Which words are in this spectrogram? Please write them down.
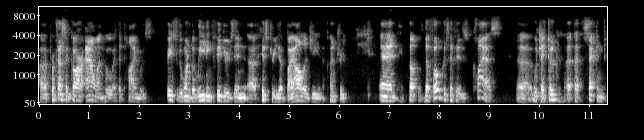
uh, Professor Gar Allen, who at the time was basically one of the leading figures in uh, history of biology in the country. And the, the focus of his class, uh, which I took a, a second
